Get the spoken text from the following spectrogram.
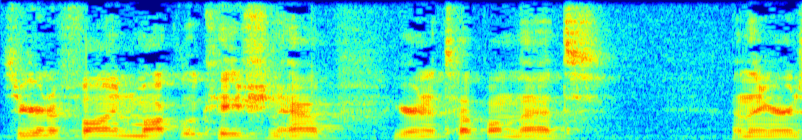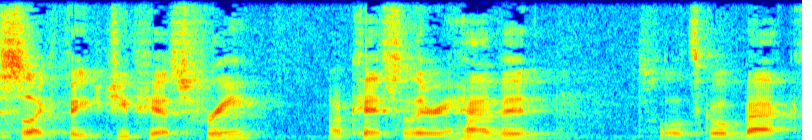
so you're gonna find mock location app. You're gonna tap on that, and then you're gonna select fake GPS free. Okay, so there you have it. So let's go back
